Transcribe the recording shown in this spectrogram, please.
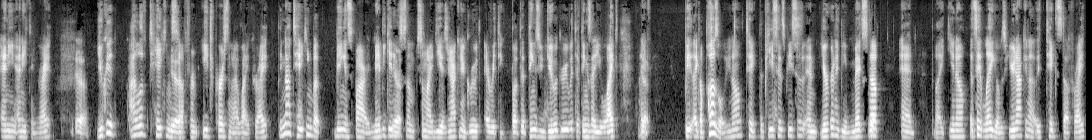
any anything right Yeah, you could I love taking Yeah. stuff from each person I like, right? Like not taking, but being inspired. Maybe getting some some ideas. You're not going to agree with everything, but the things you do agree with, the things that you like, like Yeah. Be like a puzzle. You know, take the pieces, pieces, and you're going to be mixed Yeah. up. And like you know, let's say Legos. You're not going to like, take stuff, right?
